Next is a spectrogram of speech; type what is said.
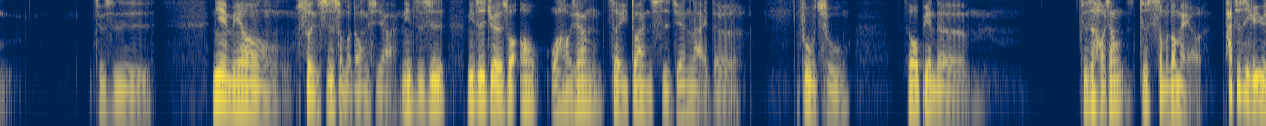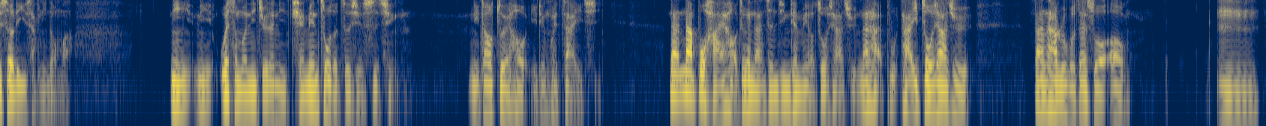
就是。你也没有损失什么东西啊，你只是你只是觉得说，哦，我好像这一段时间来的付出都变得就是好像就是什么都没了，它就是一个预设立场，你懂吗？你你为什么你觉得你前面做的这些事情，你到最后一定会在一起？那那不还好？这个男生今天没有做下去，那他不他一做下去，但他如果再说哦。嗯，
